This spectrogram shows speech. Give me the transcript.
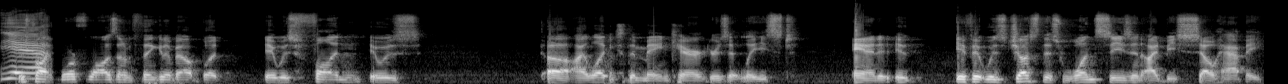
Yeah. There's probably more flaws than I'm thinking about, but it was fun. It was. Uh, I liked the main characters at least, and it, it if it was just this one season, I'd be so happy.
